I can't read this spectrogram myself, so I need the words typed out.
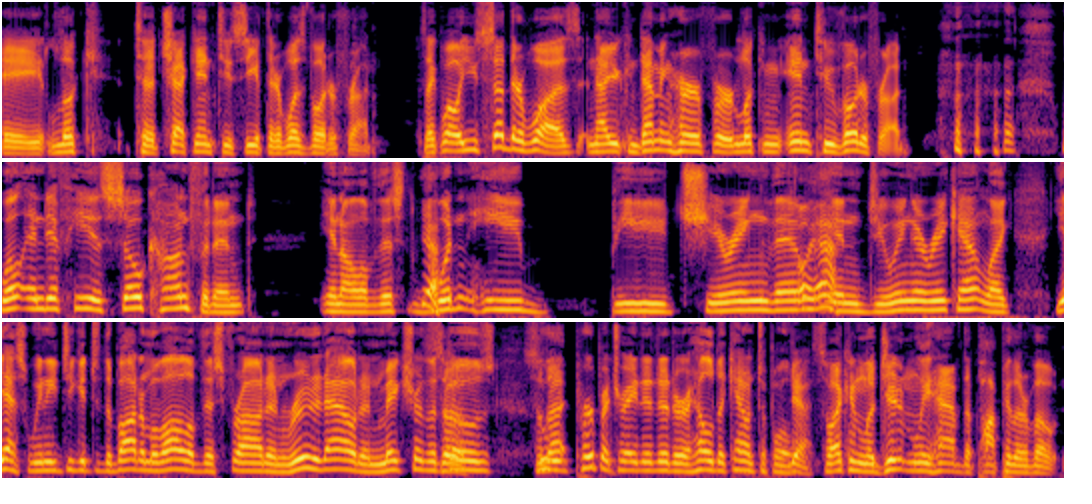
a look to check into see if there was voter fraud. It's like, well, you said there was, and now you're condemning her for looking into voter fraud. Well, and if he is so confident in all of this, Yeah. wouldn't he be cheering them Oh, yeah. in doing a recount. Like, yes, we need to get to the bottom of all of this fraud and root it out and make sure that So- those so who that- perpetrated it are held accountable. Yeah, so I can legitimately have the popular vote.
